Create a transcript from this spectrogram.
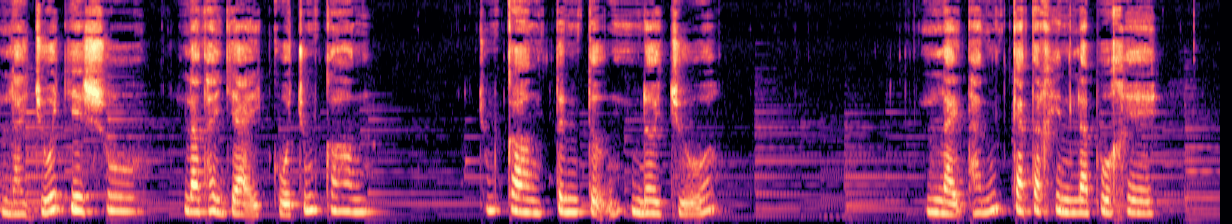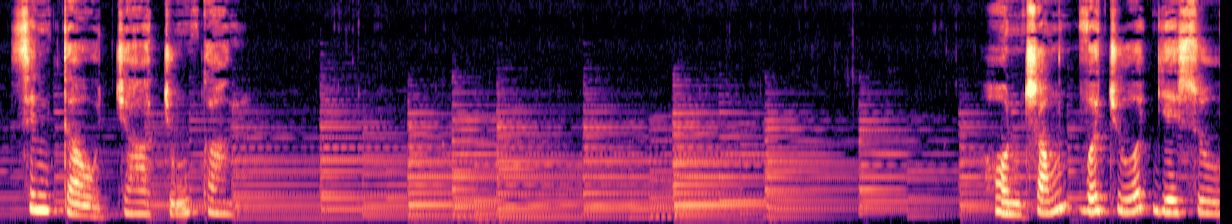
Lạy Chúa Giêsu là thầy dạy của chúng con. Chúng con tin tưởng nơi Chúa. Lạy Thánh Catherine Labouré xin cầu cho chúng con. hồn sống với Chúa Giêsu.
